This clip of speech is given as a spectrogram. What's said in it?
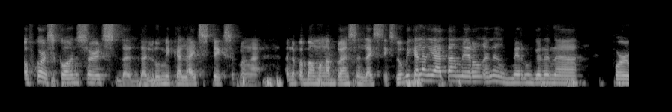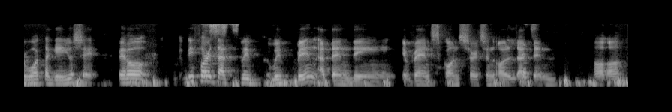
of course, concerts, the, the Lumica light sticks, mga ano pa bang mga brands ng light sticks. Lumica lang yata merong ano, merong gano'n na for Watagayos eh. Pero before Yes. that, we've we've been attending events, concerts and all that Yes. and oo.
